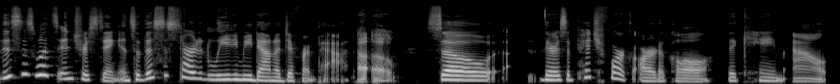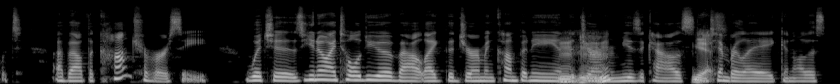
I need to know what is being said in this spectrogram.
this is what's interesting, and so this has started leading me down a different path. uh oh, So there's a Pitchfork article that came out about the controversy, which is, you know, I told you about like the German company and Mhm. the German music house and Yes. Timberlake and all this.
